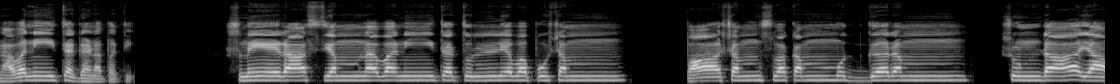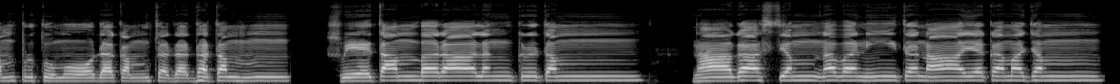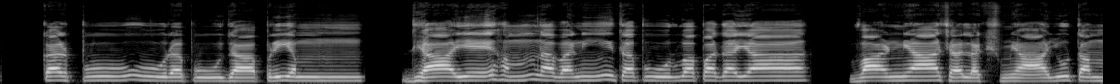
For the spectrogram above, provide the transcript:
नवनीतगणपति। स्मेरास्यं नवनीततुल्यवपुषं पाशं स्वकं मुद्गरं शुण्डायां पृथुमोदकं च दधतं श्वेताम्बरालङ्कृतं नागास्यं नवनीतनायकमजं कर्पूरपूजाप्रियं ध्यायेऽहं नवनीतपूर्वपदया वाण्या च लक्ष्म्यायुतम्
